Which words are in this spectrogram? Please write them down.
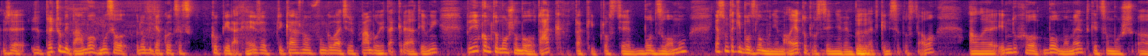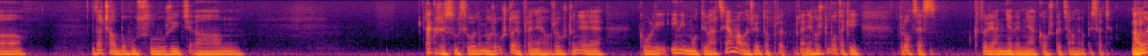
že, že prečo by pán Boh musel robiť ako cez kopírak, hej, že pri každom fungovať, že pán Boh je tak kreatívny. Pri niekom to možno bolo tak, taký proste bod zlomu. Ja som taký bod zlomu nemal, ja to proste neviem mhm. povedať, mm. kedy sa to stalo, ale jednoducho bol moment, keď som už uh, začal Bohu slúžiť um, tak, že som si uvedomil, že už to je pre neho, že už to nie je kvôli iným motiváciám, ale že je to pre, pre neho. Že to bol taký proces, ktorý ja neviem nejako špeciálne opísať. Mm. Ale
